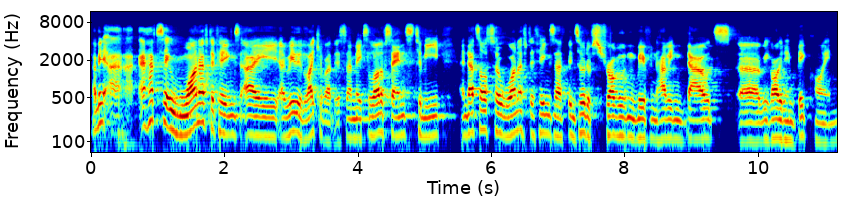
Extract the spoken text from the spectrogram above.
I mean, I, I have to say one of the things I, I really like about this and makes a lot of sense to me, and that's also one of the things I've been sort of struggling with and having doubts uh, regarding Bitcoin,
